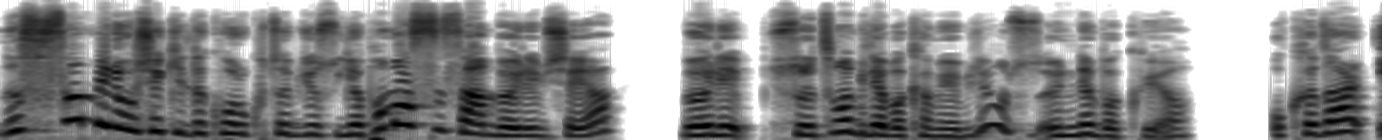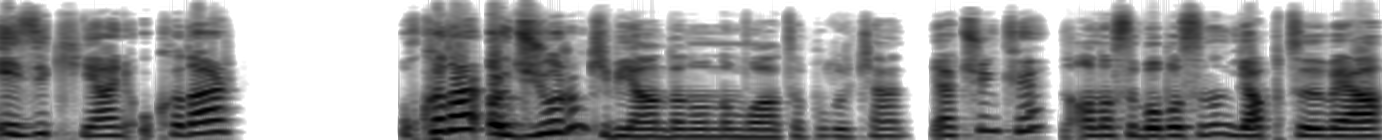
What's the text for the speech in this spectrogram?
Nasıl sen beni o şekilde korkutabiliyorsun? Yapamazsın sen böyle bir şey ya. Böyle suratıma bile bakamıyor biliyor musunuz? Önüne bakıyor. O kadar ezik yani o kadar o kadar acıyorum ki bir yandan onunla muhatap olurken. Ya çünkü anası babasının yaptığı veya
